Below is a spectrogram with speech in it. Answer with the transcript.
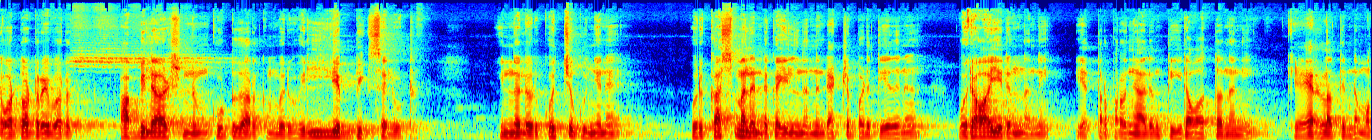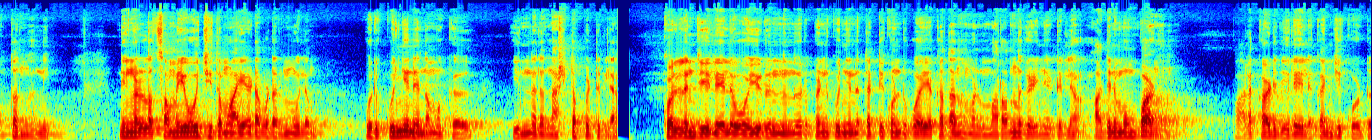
ഓട്ടോ ഡ്രൈവർ അഭിലാഷിനും കൂട്ടുകാർക്കും ഒരു വലിയ ബിഗ് സല്യൂട്ട് ഇന്നലെ ഒരു കൊച്ചു കുഞ്ഞിനെ ഒരു കശ്മലന്റെ കയ്യിൽ നിന്ന് രക്ഷപ്പെടുത്തിയതിന് ഒരായിരം നന്ദി. എത്ര പറഞ്ഞാലും തീരാത്ത നന്ദി. കേരളത്തിന്റെ മൊത്തം നന്ദി. നിങ്ങളുടെ സമയോചിതമായ ഇടപെടൽ മൂലം ഒരു കുഞ്ഞിനെ നമുക്ക് ഇന്നലെ നഷ്ടപ്പെട്ടില്ല. കൊല്ലം ജില്ലയിലെ ഓയൂരിൽ നിന്ന് ഒരു പെൺകുഞ്ഞിനെ തട്ടിക്കൊണ്ടുപോയ കഥ നമ്മൾ മറന്നു കഴിഞ്ഞിട്ടില്ല. അതിനു മുമ്പാണ് പാലക്കാട് ജില്ലയിലെ കഞ്ചിക്കോട്ട്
